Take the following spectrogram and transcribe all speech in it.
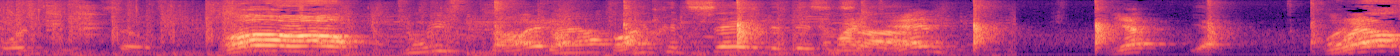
towards you. So Oh! Can we stop now? you could say that this Am is I uh, dead? Yep. Yep. Let's Well,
